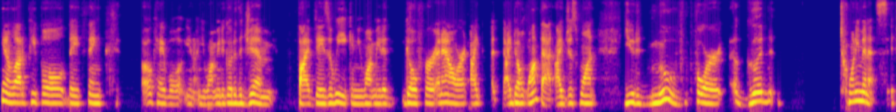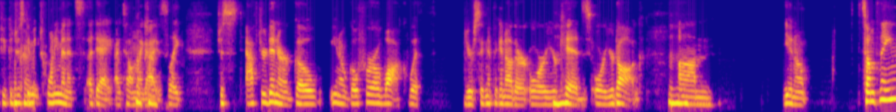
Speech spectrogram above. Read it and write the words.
You know, a lot of people they think, okay, well, you know, you want me to go to the gym five days a week and you want me to go for an hour i i don't want that i just want you to move for a good 20 minutes if you could just okay. give me 20 minutes a day i tell my okay. guys like just after dinner go you know go for a walk with your significant other or your mm-hmm. kids or your dog mm-hmm. um you know something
